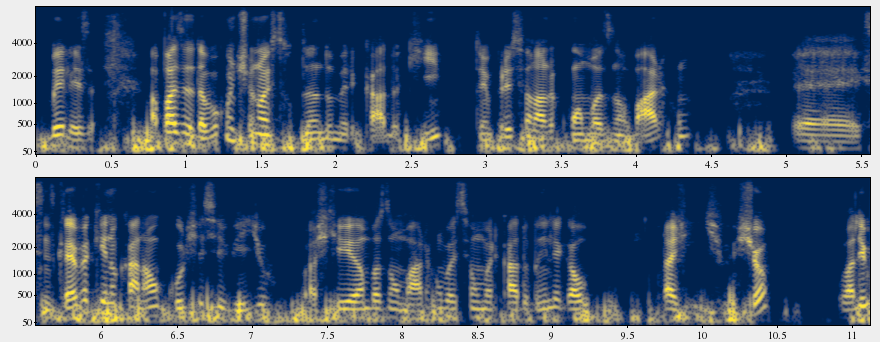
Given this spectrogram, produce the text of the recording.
Beleza. Rapaziada, eu vou continuar estudando o mercado aqui. Estou impressionado com ambas não marcam. É, se inscreve aqui no canal, curte esse vídeo. Acho que ambas não marcam, vai ser um mercado bem legal pra gente. Fechou? Valeu!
